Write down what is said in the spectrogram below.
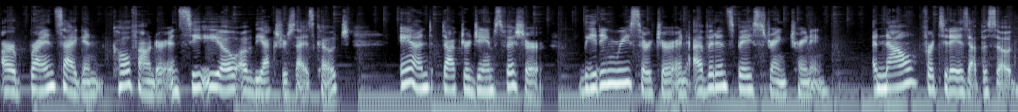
are Brian Cygan, co founder and CEO of The Exercise Coach, and Dr. James Fisher, leading researcher in evidence based strength training. And now for today's episode.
